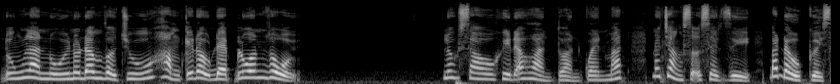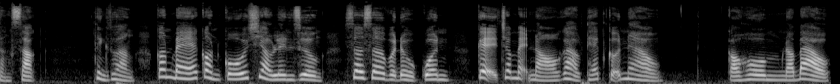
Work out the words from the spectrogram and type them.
đúng là núi nó đâm vào chú, hỏng cái đầu đẹp luôn rồi. Lúc sau khi đã hoàn toàn quen mắt, nó chẳng sợ sệt gì, bắt đầu cười sảng sặc. Thỉnh thoảng, con bé còn cố trèo lên giường, sơ sơ vào đầu quân, kệ cho mẹ nó gào thét cỡ nào. Có hôm nó bảo,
